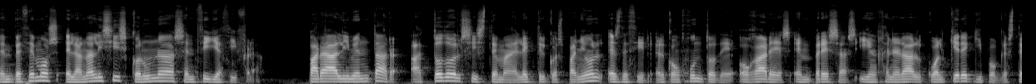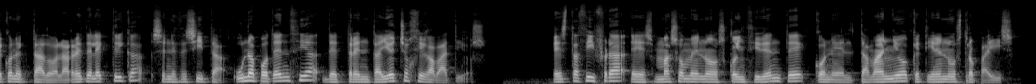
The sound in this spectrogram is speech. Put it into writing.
Empecemos el análisis con una sencilla cifra. Para alimentar a todo el sistema eléctrico español, es decir, el conjunto de hogares, empresas y en general cualquier equipo que esté conectado a la red eléctrica, se necesita una potencia de 38 gigavatios. Esta cifra es más o menos coincidente con el tamaño que tiene nuestro país,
